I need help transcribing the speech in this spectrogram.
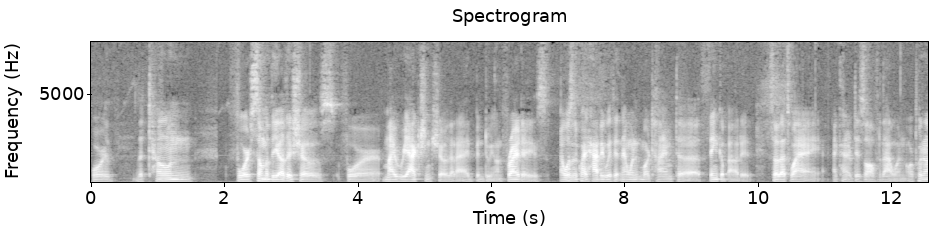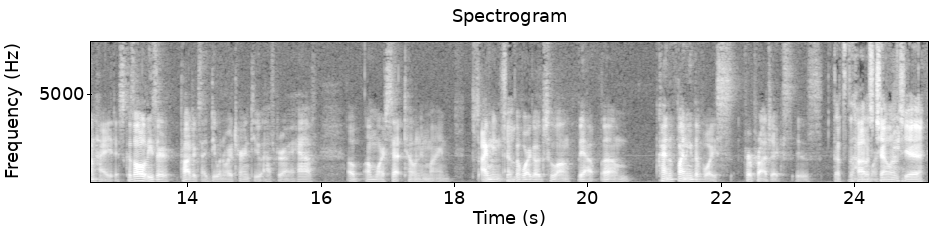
or the tone for some of the other shows for my reaction show that I had been doing on Fridays, I wasn't quite happy with it and I wanted more time to think about it. So that's why I, I kind of dissolved that one or put it on hiatus because all of these are projects I do want to return to after I have a, a more set tone in mind. I mean, sure. before I go too long, yeah, um, kind of finding the voice for projects is that's the hardest challenge. Yeah.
